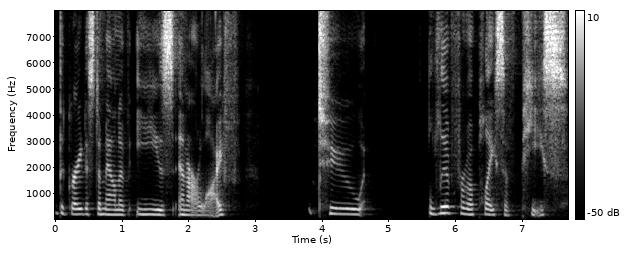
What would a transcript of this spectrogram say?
the greatest amount of ease in our life, to live from a place of peace,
